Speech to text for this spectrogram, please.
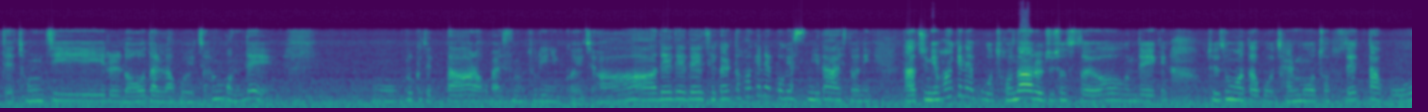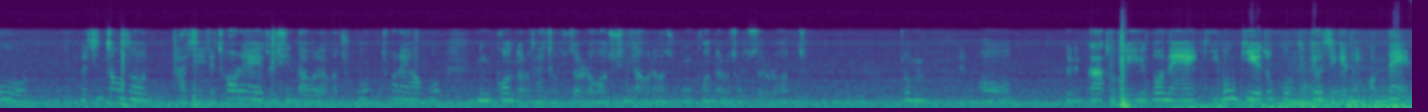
이제 정지를 넣어달라고 이제 한 건데 어, 그렇게 됐다라고 말씀을 드리니까 이제 아, 아 네네네 제가 일단 확인해 보겠습니다 하시더니 나중에 확인해 보고 전화를 주셨어요. 근데 이게 죄송하다고 잘못 접수했다고. 신청서 다시 이제 철회해 주신다 그래가지고 철회하고 문건으로 다시 접수를 넣어 주신다 그래가지고 문건으로 접수를 넣었죠. 좀 어 그러니까 저도 이번에 이번 기회에 조금 느껴지게 된 건데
